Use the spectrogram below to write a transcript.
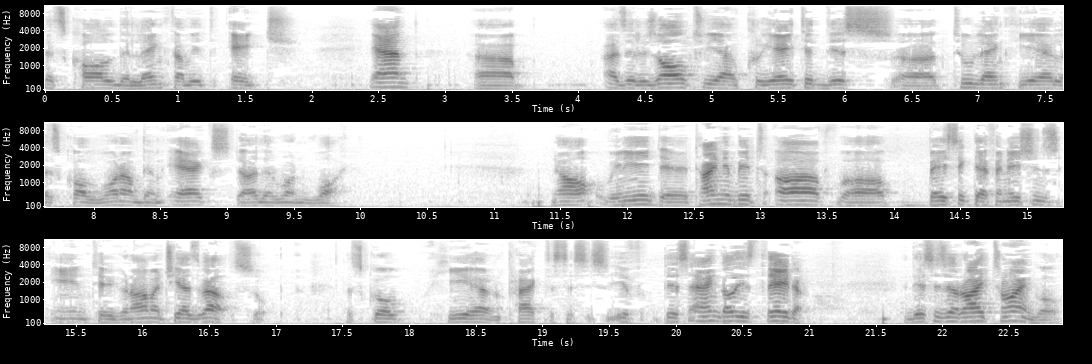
Let's call the length of it h, and uh, as a result, we have created this uh, two length here. Let's call one of them x, the other one y. Now we need a tiny bit of uh, basic definitions in trigonometry as well. So let's go here and practice this. If this angle is theta, this is a right triangle,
